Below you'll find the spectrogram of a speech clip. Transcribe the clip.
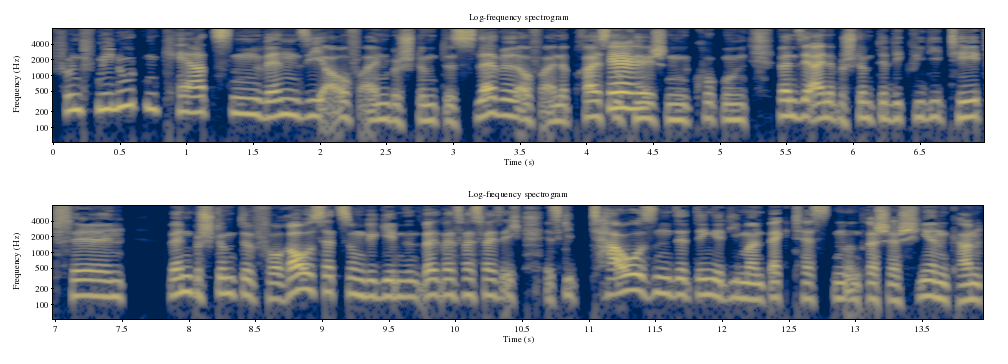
5-Minuten-Kerzen, wenn sie auf ein bestimmtes Level, auf eine Preislocation mhm. gucken, wenn sie eine bestimmte Liquidität füllen, wenn bestimmte Voraussetzungen gegeben sind, was, was weiß ich. Es gibt tausende Dinge, die man backtesten und recherchieren kann.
